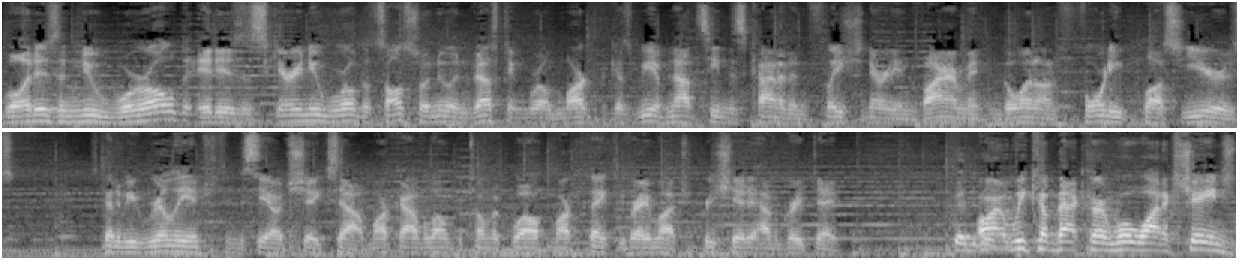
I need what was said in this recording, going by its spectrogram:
Well, it is a new world. It is a scary new world. It's also a new investing world, Mark, because we have not seen this kind of inflationary environment going on 40 plus years. It's going to be really interesting to see how it shakes out. Mark Avallone, Potomac Wealth. Mark, thank you very much. Appreciate it. Have a great day. Good All right, we come back here on Worldwide Exchange.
